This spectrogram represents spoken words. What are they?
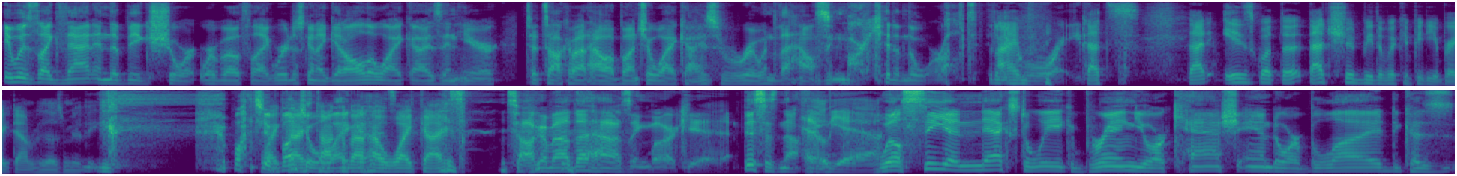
it was like that and The Big Short. We're both like, we're just gonna get all the white guys in here to talk about how a bunch of white guys ruined the housing market in the world. It'll be I'm- great. That's that is what the that should be the Wikipedia breakdown for those movies. Watch a white bunch guys of talk about how white guys. Talk about the housing market. This is nothing. Hell yeah! We'll see you next week. Bring your cash and or blood because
